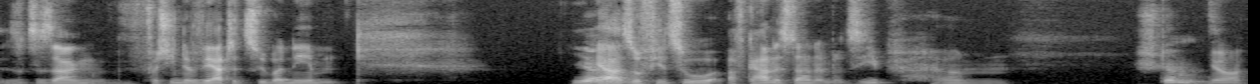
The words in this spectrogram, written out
sozusagen verschiedene Werte zu übernehmen. Ja. Ja, so viel zu Afghanistan im Prinzip. Ähm, Stimmt. Ja.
